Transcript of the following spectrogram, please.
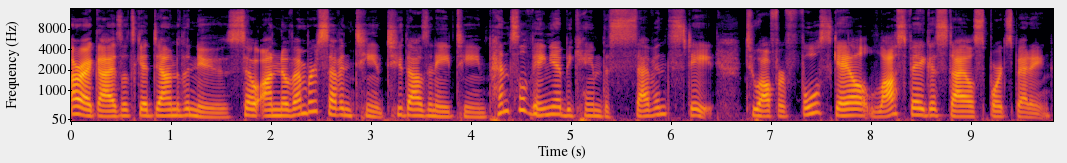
All right, guys, let's get down to the news. So, on November 17, 2018, Pennsylvania became the seventh state to offer full scale Las Vegas style sports betting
